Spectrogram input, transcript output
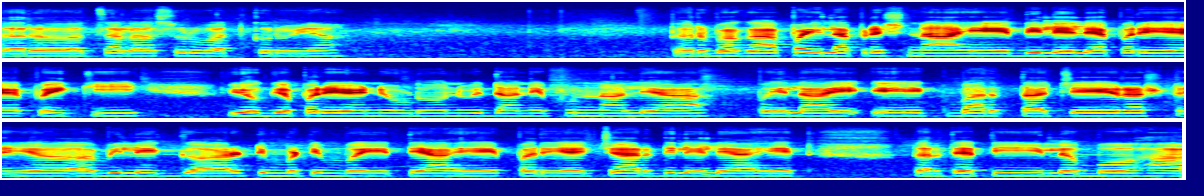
तर चला सुरुवात करूया. तर बघा पहिला प्रश्न आहे. दिलेल्या पर्यायापैकी योग्य पर्याय निवडून विधाने पुन्हा लिहा. पहिला आहे एक भारताचे राष्ट्रीय अभिलेखगार टिंबटिंब येथे आहे. पर्याय चार दिलेले आहेत. तर त्यातील ब हा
